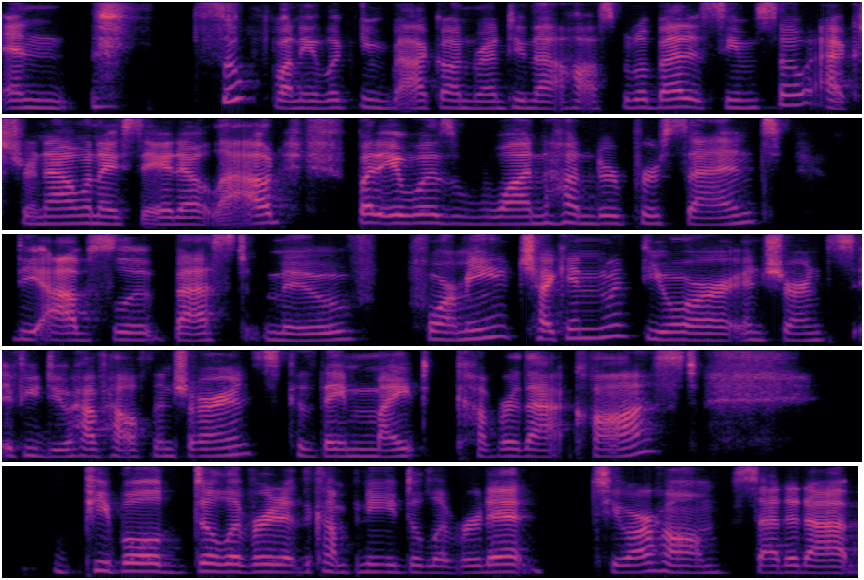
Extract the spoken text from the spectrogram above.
And so funny looking back on renting that hospital bed. It seems so extra now when I say it out loud, but it was 100% the absolute best move for me. Check in with your insurance if you do have health insurance, because they might cover that cost. People delivered it, the company delivered it to our home, set it up,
